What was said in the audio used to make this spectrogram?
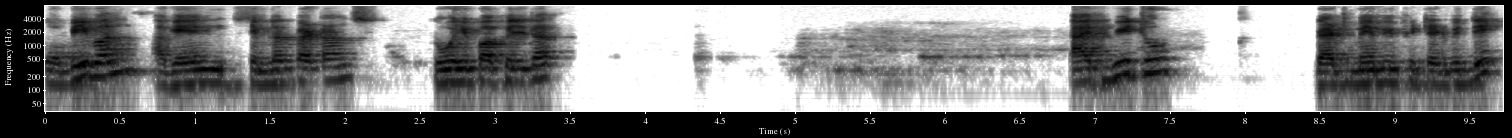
So B1 again similar patterns, two HEPA filter. Type B2 that may be fitted with the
